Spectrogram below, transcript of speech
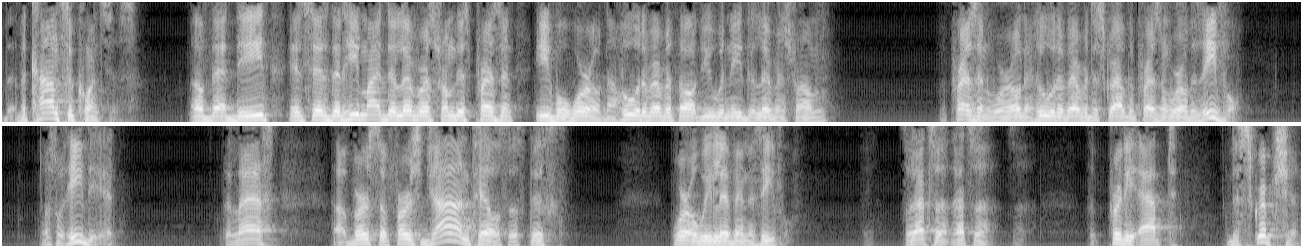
the, consequences of that deed, it says that he might deliver us from this present evil world. Now, who would have ever thought you would need deliverance from the present world, and who would have ever described the present world as evil? That's what he did. The last uh, verse of First John tells us this world we live in is evil. So that's a that's a, a pretty apt description.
